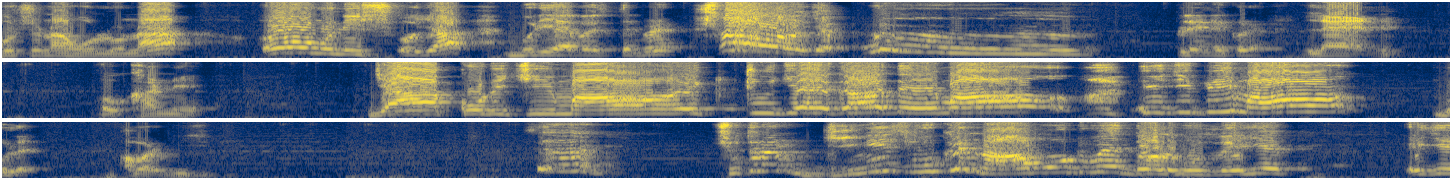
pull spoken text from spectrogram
ঘোষণা হলো না অমনি সোজা বড়িয়া বাজতে পারে সোজা প্লেনে করে ল্যান্ড ওখানে, যা করেছি মা, একটু জায়গা দে মা, বিজেপি মা, বলে আবার বিজেপি। সুতরাং গিনিস বুকে নাম উঠবে, দল বদলে এই যে এই যে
